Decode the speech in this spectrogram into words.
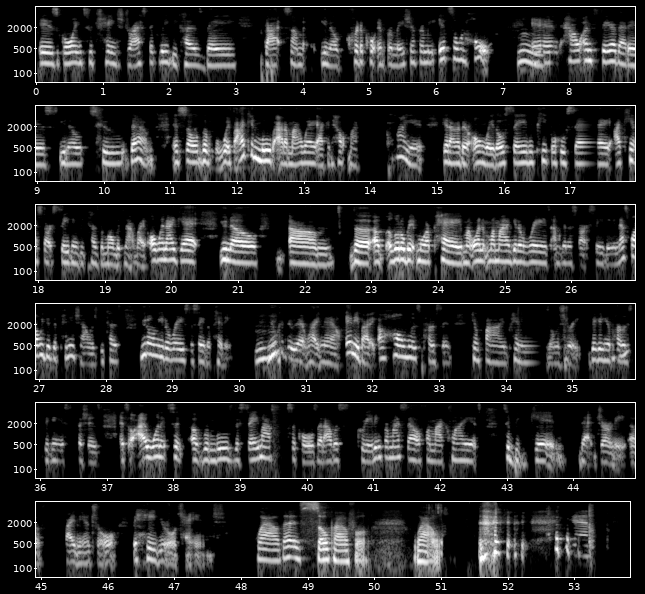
is going to change drastically because they got some, you know, critical information from me. It's on hold. Hmm. and how unfair that is you know to them and so the if i can move out of my way i can help my client get out of their own way. Those same people who say, I can't start saving because the moment's not right. Or when I get, you know, um, the a, a, little bit more pay, my, when my mind get a raise, I'm going to start saving. And that's why we did the penny challenge because you don't need a raise to save a penny. Mm-hmm. You can do that right now. Anybody, a homeless person can find pennies on the street, digging your mm-hmm. purse, digging your cushions. And so I wanted to uh, remove the same obstacles that I was creating for myself, for my clients to begin that journey of financial behavioral change. Wow, that is so powerful. Wow. and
